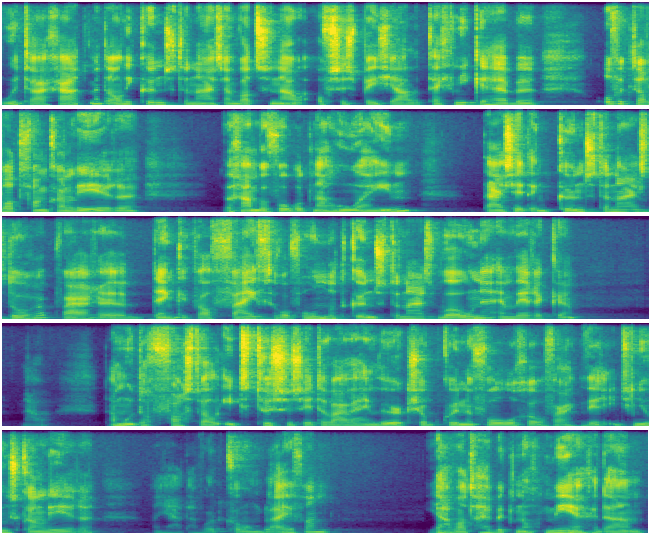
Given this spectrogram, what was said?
hoe het daar gaat met al die kunstenaars. En wat ze nou, of ze speciale technieken hebben, of ik daar wat van kan leren. We gaan bijvoorbeeld naar Hua Hin. Daar zit een kunstenaarsdorp waar uh, denk ik wel 50 of 100 kunstenaars wonen en werken. Nou, daar moet toch vast wel iets tussen zitten waar wij een workshop kunnen volgen of waar ik weer iets nieuws kan leren. Ja, daar word ik gewoon blij van ja, wat heb ik nog meer gedaan?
